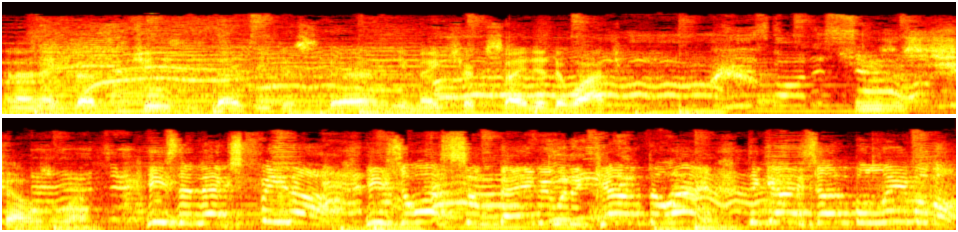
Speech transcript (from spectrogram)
And I think that's what Jesus does. He just, uh, he makes you excited to watch him. Jesus Shuttlesworth. He's the next phenom. He's awesome, baby, with a count delay. The guy's unbelievable.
